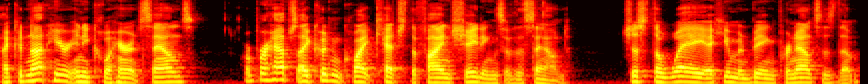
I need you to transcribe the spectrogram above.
I could not hear any coherent sounds, or perhaps I couldn't quite catch the fine shadings of the sound, just the way a human being pronounces them.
